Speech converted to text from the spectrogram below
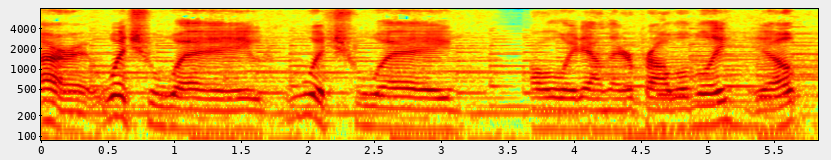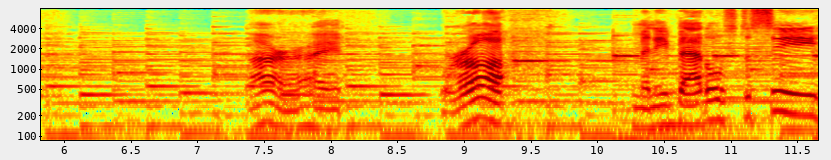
Alright, which way? Which way? All the way down there, probably. Yep. Alright. We're off. Many battles to see.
